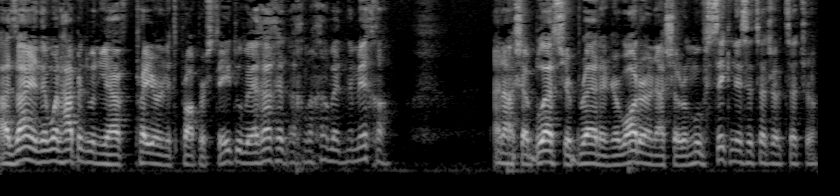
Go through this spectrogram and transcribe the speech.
And then what happens when you have prayer in its proper state? And I shall bless your bread and your water, and I shall remove sickness, etc., etc.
